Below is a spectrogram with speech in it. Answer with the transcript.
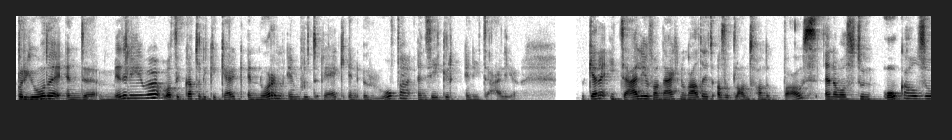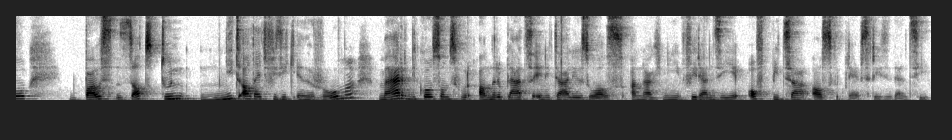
periode in de middeleeuwen was de katholieke kerk enorm invloedrijk in Europa en zeker in Italië. We kennen Italië vandaag nog altijd als het land van de paus en dat was toen ook al zo paus zat toen niet altijd fysiek in Rome, maar die koos soms voor andere plaatsen in Italië, zoals Anagni, Firenze of Pizza als verblijfsresidentie.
